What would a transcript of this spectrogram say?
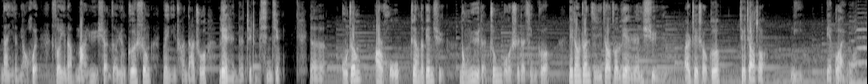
难以的描绘，所以呢，马玉选择用歌声为你传达出恋人的这种心境。呃，古筝、二胡这样的编曲，浓郁的中国式的情歌。那张专辑叫做《恋人絮语》，而这首歌就叫做《你》。别怪我。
